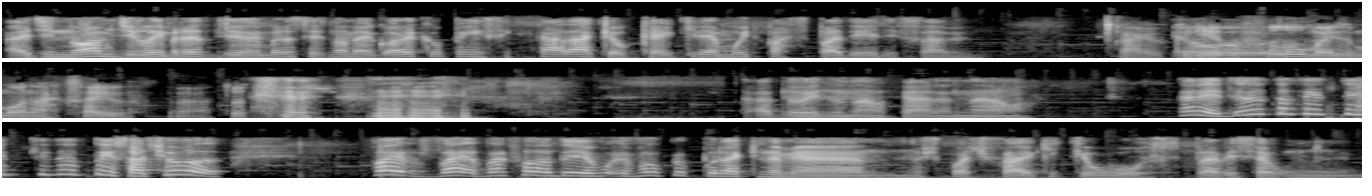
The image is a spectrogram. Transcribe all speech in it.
Ah, De nome, de lembrança, de lembrança de nome agora que eu pensei, caraca, eu que- queria muito participar dele, sabe? Ah, eu queria Eu- do Flow, mas o Monark saiu. Ah, tô. Tá doido não, cara, não. Peraí, eu tô tentando pensar, deixa eu. Vai, vai, vai falando aí, eu vou- procurar aqui na minha, no Spotify o que, que eu ouço, pra ver se algum.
